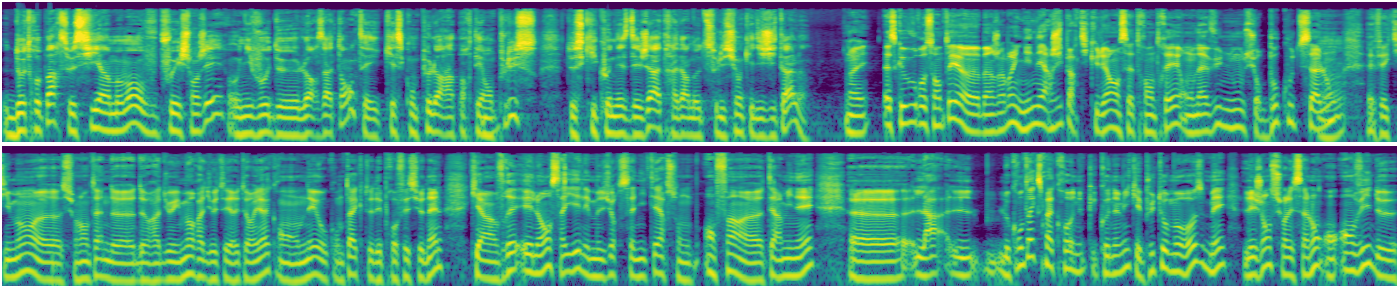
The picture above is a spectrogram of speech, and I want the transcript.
D'autre part, c'est aussi un moment où vous pouvez échanger au niveau de leurs attentes et qu'est-ce qu'on peut leur apporter en mmh. plus de ce qu'ils connaissent déjà à travers notre solution qui est digitale. Oui. Est-ce que vous ressentez, euh, Benjamin, une énergie particulière en cette rentrée? On a vu, nous, sur beaucoup de salons, mhm. effectivement, euh, sur l'antenne de, Radio Imo, Radio Territoria, quand on est au contact des professionnels, qu'il y a un vrai élan. Ça y est, les mesures sanitaires sont enfin euh, terminées. là, le contexte macroéconomique est plutôt morose, mais les gens sur les salons ont envie de,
